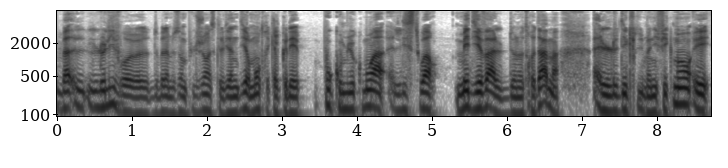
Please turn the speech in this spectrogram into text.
Bah, Le livre de Mme de Pulgent, est-ce qu'elle vient de dire, montre qu'elle connaît beaucoup mieux que moi l'histoire médiévale de Notre-Dame, elle le décrit magnifiquement et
